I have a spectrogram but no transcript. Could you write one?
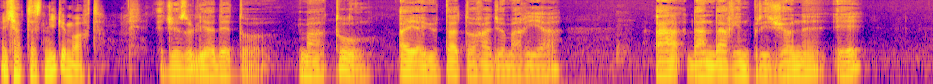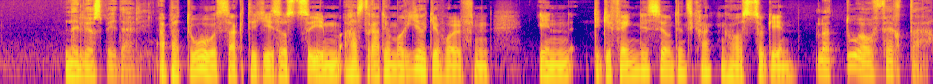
Ich habe das nie gemacht. E e. Aber du, sagte Jesus zu ihm, hast Radio Maria geholfen, in die Gefängnisse und ins Krankenhaus zu gehen. La tua offerta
